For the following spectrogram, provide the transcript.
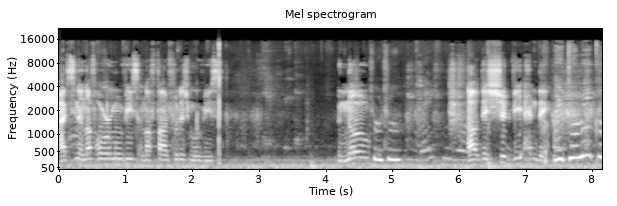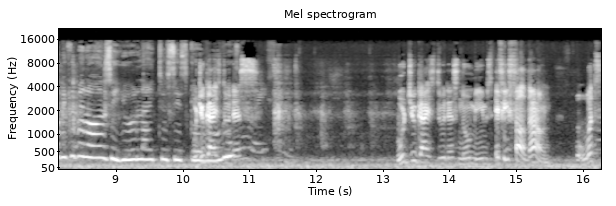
I've seen enough horror movies, enough found footage movies to know True, true. How this should be ending. I told me, could you give it all so you like to see scary Would you guys do this? Would you guys do this? No memes. If he fell down, what's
